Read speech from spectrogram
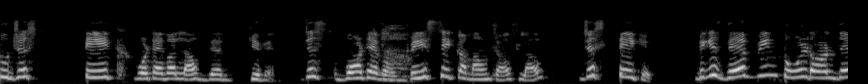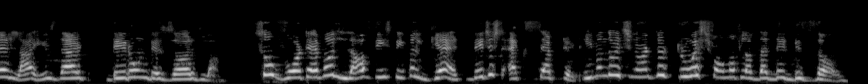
to just take whatever love they're given just whatever Yeah. basic amount of love just take it because they've been told all their lives that they don't deserve love so whatever love these people get, they just accept it, even though it's not the truest form of love that they deserve.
